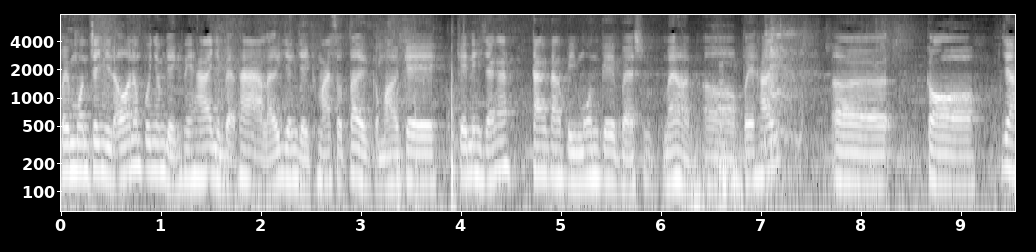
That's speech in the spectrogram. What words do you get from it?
ពេលមុនចេញវីដេអូហ្នឹងពួកខ្ញុំនិយាយគ្នាហើយខ្ញុំប្រាប់ថាឥឡូវយើងនិយាយខ្មែរសុទ្ធទៅកុំឲ្យគេគេនេះអញ្ចឹងណាតាំងតាំងពីមុនគេ bash មែនអត់អឺពេលហើយអឺក៏យ៉ា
